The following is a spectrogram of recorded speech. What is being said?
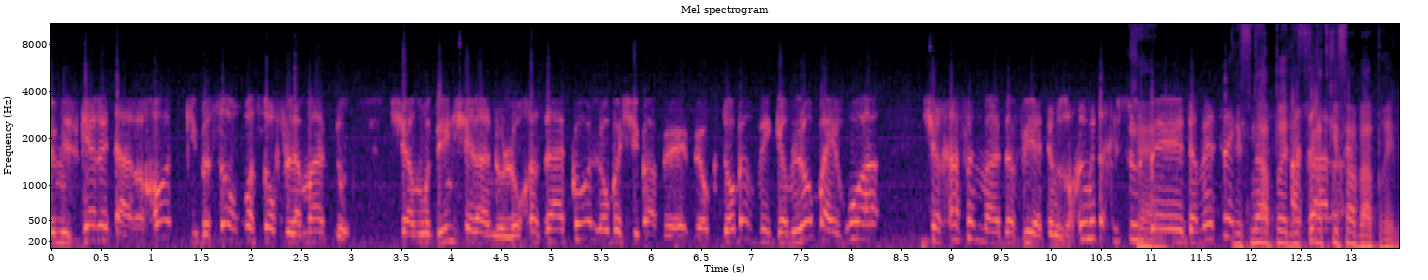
במסגרת הערכות, כי בסוף בסוף למדנו שהמודיעין שלנו לא חזה הכל, לא בשבעה באוקטובר, וגם לא באירוע של חסן מעדבי. אתם זוכרים את החיסול כן. בדמשק? לפני אפריל, לפני התקיפה באפריל.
